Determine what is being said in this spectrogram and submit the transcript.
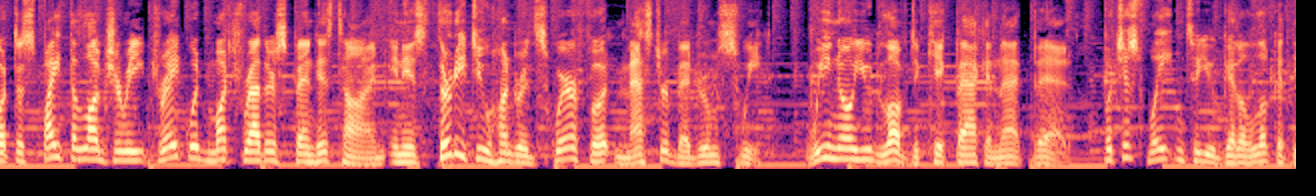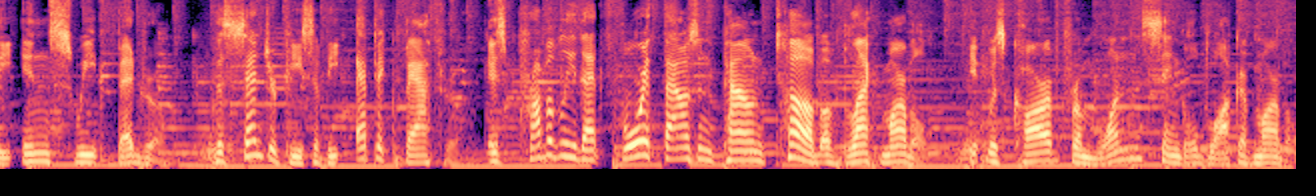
But despite the luxury, Drake would much rather spend his time in his 3,200 square foot master bedroom suite. We know you'd love to kick back in that bed, but just wait until you get a look at the in-suite bedroom. The centerpiece of the epic bathroom is probably that 4,000 pound tub of black marble. It was carved from one single block of marble,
